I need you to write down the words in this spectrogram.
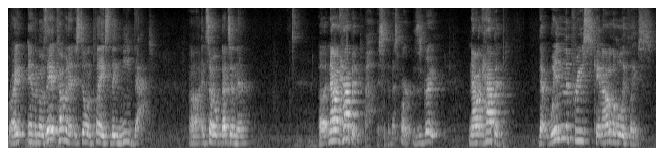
right? And the Mosaic covenant is still in place. They need that, uh, and so that's in there. Uh, now it happened. ah, this is the best part. This is great. Now it happened that when the priests came out of the holy place,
